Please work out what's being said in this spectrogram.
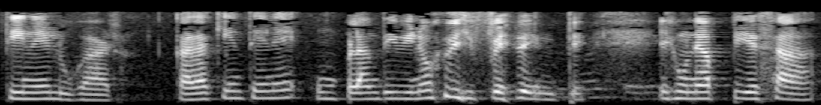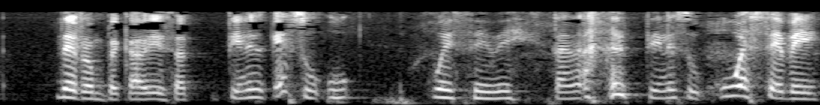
tiene lugar. Cada quien tiene un plan divino diferente es una pieza de rompecabezas. Tiene que su USB. Tiene su USB.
